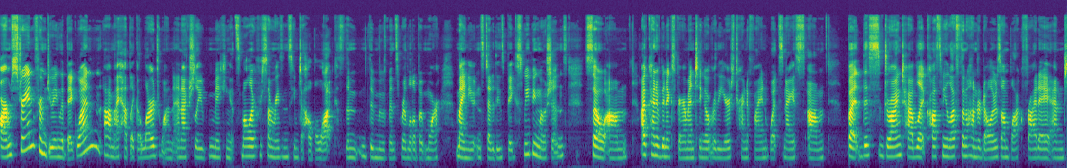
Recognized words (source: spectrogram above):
arm strain from doing the big one. Um, I had like a large one, and actually making it smaller for some reason seemed to help a lot because the the movements were a little bit more minute instead of these big sweeping motions. So um, I've kind of been experimenting over the years trying to find what's nice. Um, but this drawing tablet cost me less than $100 on Black Friday, and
